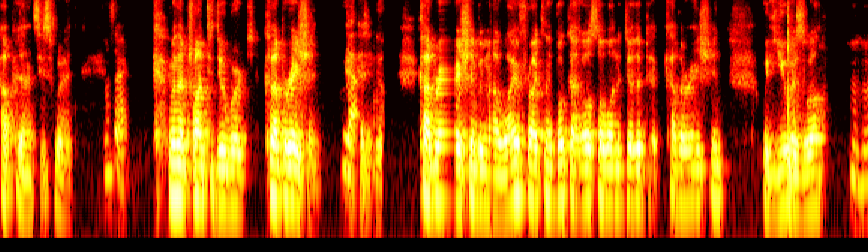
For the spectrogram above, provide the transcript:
How pronounce this word? All when I'm trying to do word collaboration. Yeah. Collaboration with my wife writing the book. I also want to do a little bit of collaboration with you as well. Mm-hmm.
